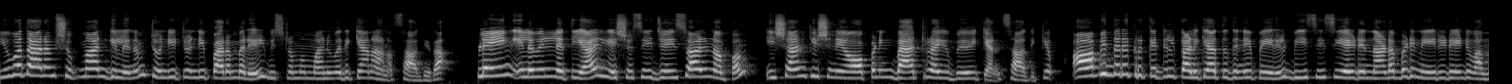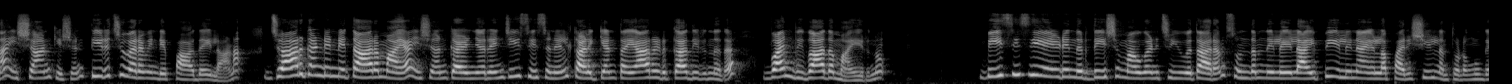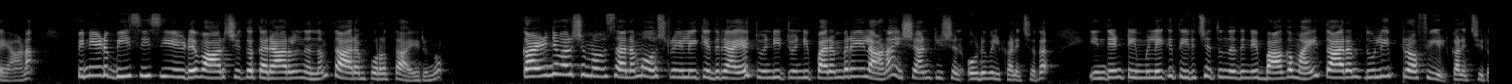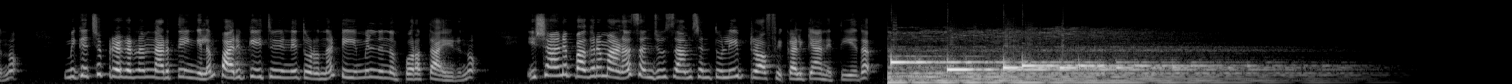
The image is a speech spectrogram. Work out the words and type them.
യുവതാരം ശുഭ്മാൻ ഗില്ലിനും ട്വന്റി ട്വന്റി പരമ്പരയിൽ വിശ്രമം അനുവദിക്കാനാണ് സാധ്യത. പ്ലേയിങ് ഇലവനിലെത്തിയാൽ യശസ്വി ജയ്സ്വാളിനൊപ്പം ഇഷാൻ കിഷനെ ഓപ്പണിംഗ് ബാറ്ററായി ഉപയോഗിക്കാൻ സാധിക്കും. ആഭ്യന്തര ക്രിക്കറ്റിൽ കളിക്കാത്തതിന്റെ പേരിൽ ബി സി സി ഐയുടെ നടപടി നേരിടേണ്ടി വന്ന ഇഷാൻ കിഷൻ തിരിച്ചുവരവിന്റെ പാതയിലാണ്. ജാർഖണ്ഡിന്റെ താരമായ ഇഷാൻ കഴിഞ്ഞ രഞ്ജി സീസണിൽ കളിക്കാൻ തയ്യാറെടുക്കാതിരുന്നത് വൻ വിവാദമായിരുന്നു. ബി സി സി ഐയുടെ നിർദ്ദേശം അവഗണിച്ച യുവതാരം സ്വന്തം നിലയിൽ ഐ പി എല്ലിനായുള്ള പരിശീലനം തുടങ്ങുകയാണ്. പിന്നീട് ബി സി സി ഐയുടെ വാർഷിക കരാറിൽ നിന്നും താരം പുറത്തായിരുന്നു. കഴിഞ്ഞ വർഷം അവസാനം ഓസ്ട്രേലിയക്കെതിരായ ട്വന്റി ട്വന്റി പരമ്പരയിലാണ് ഇഷാൻ കിഷൻ ഒടുവിൽ കളിച്ചത്. ഇന്ത്യൻ ടീമിലേക്ക് തിരിച്ചെത്തുന്നതിന്റെ ഭാഗമായി താരം ദുലീപ് ട്രോഫിയിൽ കളിച്ചിരുന്നു. മികച്ച പ്രകടനം നടത്തിയെങ്കിലും പരുക്കേറ്റതിനെ തുടർന്ന് ടീമിൽ നിന്നും പുറത്തായിരുന്നു. ഇഷാന് പകരമാണ് സഞ്ജു സാംസൺ തുലീപ് ട്രോഫി കളിക്കാനെത്തിയത്.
